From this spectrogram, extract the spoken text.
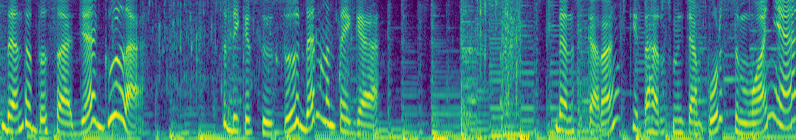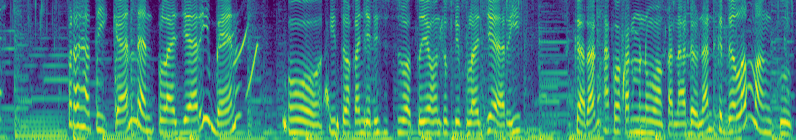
Dan tentu saja gula. Sedikit susu dan mentega. Dan sekarang kita harus mencampur semuanya. Perhatikan dan pelajari, Ben. Oh, itu akan jadi sesuatu yang untuk dipelajari. Sekarang aku akan menuangkan adonan ke dalam mangkuk.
